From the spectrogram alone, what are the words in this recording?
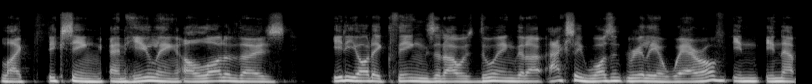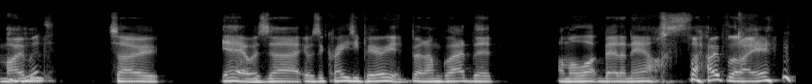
like fixing and healing a lot of those idiotic things that I was doing that I actually wasn't really aware of in in that moment. So yeah, it was uh it was a crazy period, but I'm glad that I'm a lot better now. I hope that I am.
